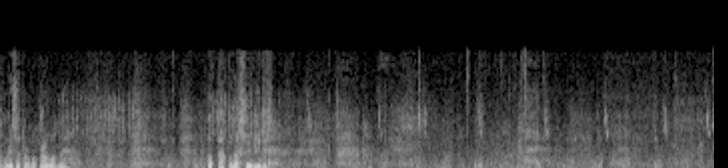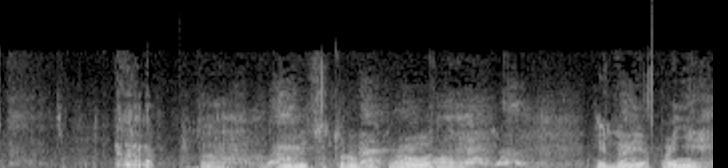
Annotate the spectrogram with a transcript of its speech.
Быстро провода. Вот так нас увидит. А, Улица трубопроводная. Иду я по ней.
